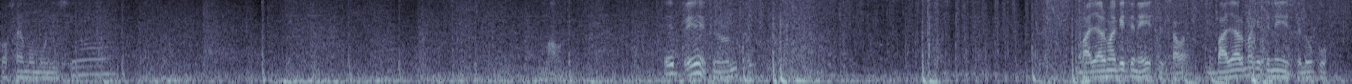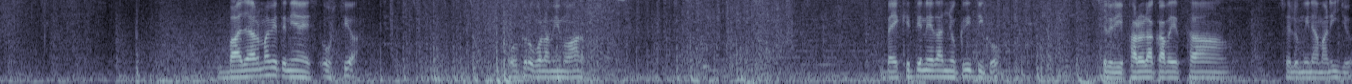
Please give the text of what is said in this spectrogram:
Cogemos munición. Vamos. Eh, eh, que no lo Vaya arma que tenéis ese, Vaya arma que tenéis loco. Vaya arma que teníais. Hostia. Otro con la misma arma. ¿Veis que tiene daño crítico? Se le disparó la cabeza, se ilumina amarillo.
